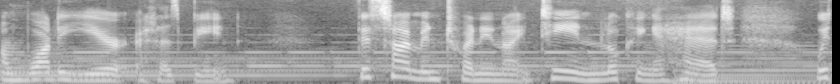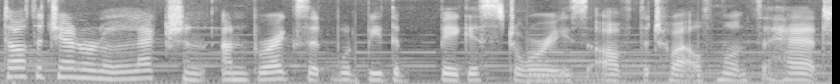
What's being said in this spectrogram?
And what a year it has been. This time in 2019, looking ahead, we thought the general election and Brexit would be the biggest stories of the 12 months ahead.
